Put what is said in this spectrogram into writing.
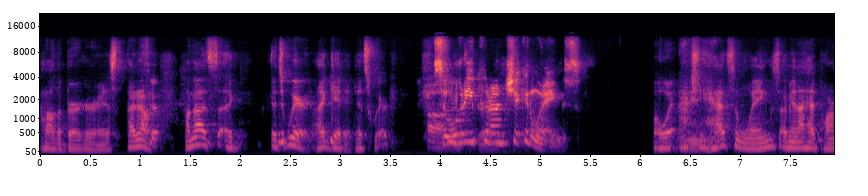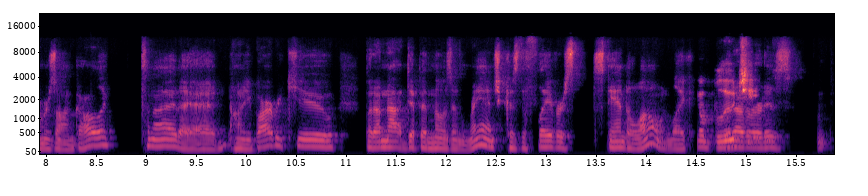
how the burger is. I know so, I'm not. It's weird. I get it. It's weird. Oh, so what do you put on chicken wings? Oh, I actually mm. had some wings. I mean, I had Parmesan garlic tonight. I had honey barbecue, but I'm not dipping those in ranch because the flavors stand alone. Like no blue whatever cheese. it is.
